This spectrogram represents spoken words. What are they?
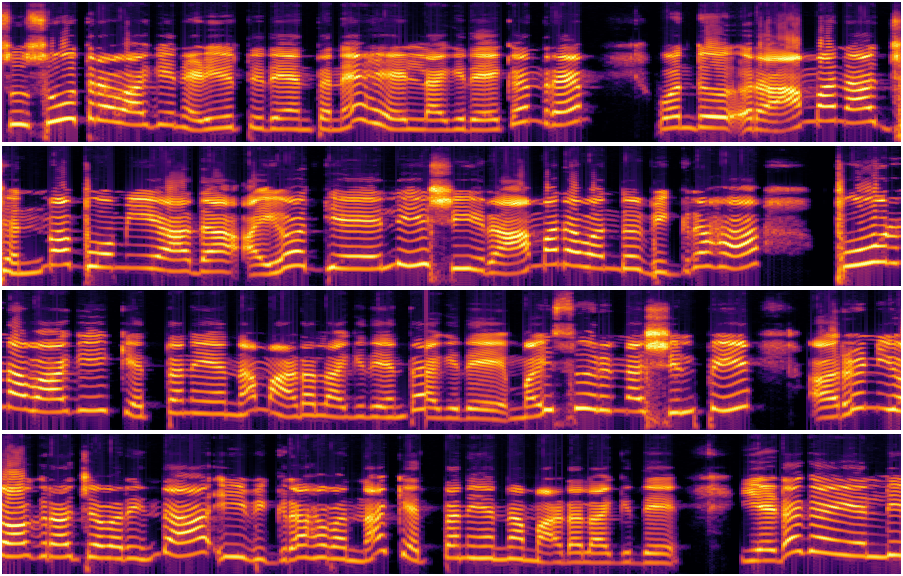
ಸುಸೂತ್ರವಾಗಿ ನಡೆಯುತ್ತಿದೆ ಅಂತಲೇ ಹೇಳಲಾಗಿದೆ. ಯಾಕಂದರೆ ಒಂದು ರಾಮನ ಜನ್ಮಭೂಮಿಯಾದ ಅಯೋಧ್ಯೆಯಲ್ಲಿ ಶ್ರೀರಾಮನ ಒಂದು ವಿಗ್ರಹ ಪೂರ್ಣವಾಗಿ ಕೆತ್ತನೆಯನ್ನ ಮಾಡಲಾಗಿದೆ ಅಂತ ಆಗಿದೆ. ಮೈಸೂರಿನ ಶಿಲ್ಪಿ ಅರುಣ್ ಯೋಗರಾಜ್ ಅವರಿಂದ ಈ ವಿಗ್ರಹವನ್ನ ಕೆತ್ತನೆಯನ್ನ ಮಾಡಲಾಗಿದೆ. ಎಡಗೈಯಲ್ಲಿ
